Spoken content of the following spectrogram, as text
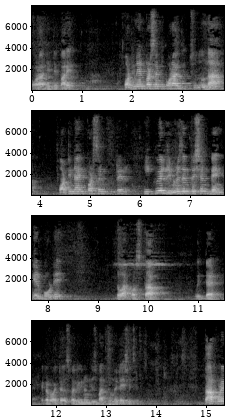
করা যেতে পারে। ফর্টি নাইন পার্সেন্ট করা শুধু না ফর্টি নাইন পার্সেন্টের ইকুয়াল রিপ্রেজেন্টেশন ব্যাংকের বোর্ডে দেওয়ার প্রস্তাব। উইথ দ্যাট এটা রয়টার্স বা বিভিন্ন নিউজ মাধ্যমে এটা এসেছে। তারপরে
